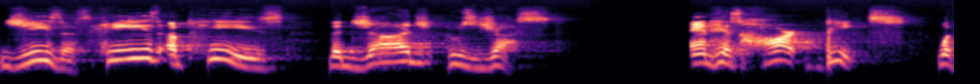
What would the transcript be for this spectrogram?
Jesus, he's appeased the judge who's just, and his heart beats with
